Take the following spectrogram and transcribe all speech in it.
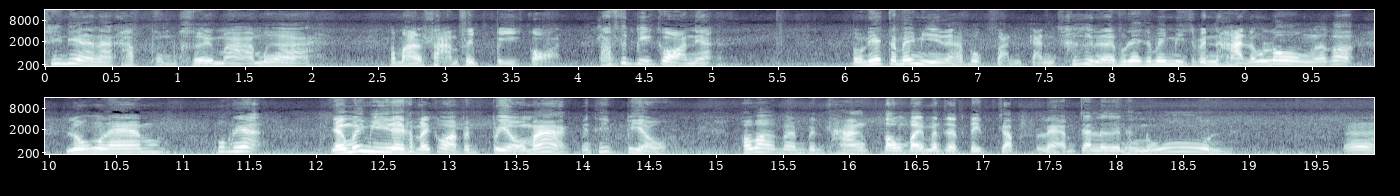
ที่เนี่ยนะครับ ผมเคยมาเมื่อประมาณ 30 ปีก่อน 30 ปีก่อนเนี่ย ตรงนี้จะไม่มีนะครับ พวกสันกันคลื่นอะไรพวกนี้จะไม่มีจะเป็นหาดโล่งๆแล้วก็โรงแรม พวกเนี้ยยังไม่มีเลยสมัยก่อนเป็นเปรี่ยวมาก เป็นที่เปรี่ยว เพราะว่ามันเป็นทางตรงไปมันจะติดกับแหลมเจริญทางนู้นเออ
